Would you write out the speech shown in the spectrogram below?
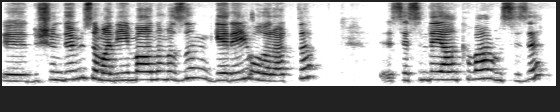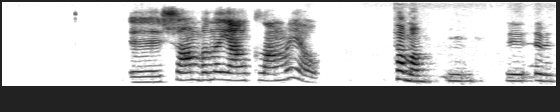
e, düşündüğümüz zaman imanımızın gereği olarak da e, sesimde yankı var mı size? Ee, şu an bana yankılanma yok. Tamam. E, evet.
